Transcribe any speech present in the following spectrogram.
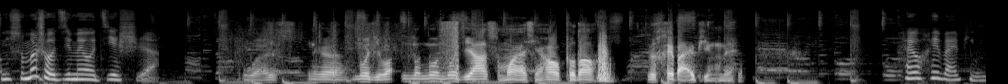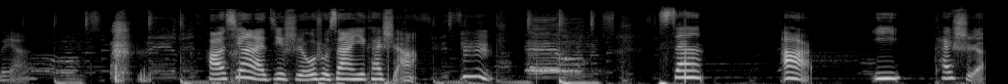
你什么手机没有计时？我那个诺基亚诺诺诺基亚什么玩意儿型号不知道，就黑白屏的，还有黑白屏的呀。好，现在来计时，我数三二一开始啊。三二一开始，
